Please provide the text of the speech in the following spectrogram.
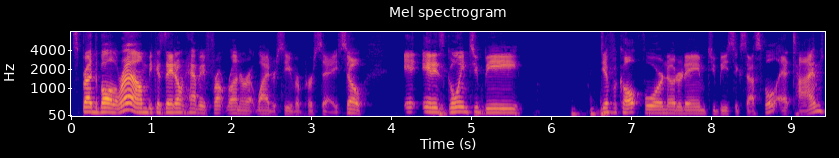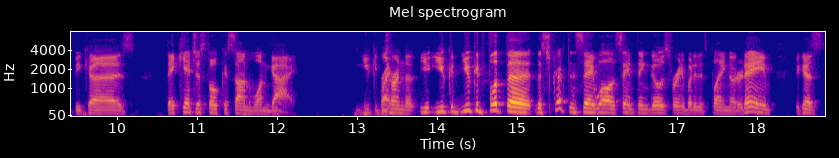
spread the ball around because they don't have a front runner at wide receiver per se. So it, it is going to be difficult for Notre Dame to be successful at times because they can't just focus on one guy. You could Right. turn the you, you could you could flip the the script and say, well, the same thing goes for anybody that's playing Notre Dame because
